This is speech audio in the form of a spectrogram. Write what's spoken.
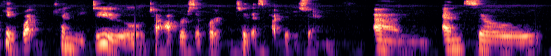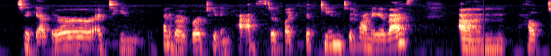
okay, what can we do to offer support to this and so together, a team, kind of a rotating cast of like 15 to 20 of us, um, helped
